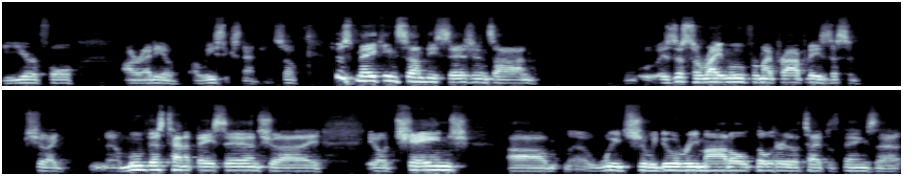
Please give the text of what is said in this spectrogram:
year full already of a lease extension. So just making some decisions on is this the right move for my property? Is this a, should I you know, move this tenant base in? Should I, you know, change? Um, we should we do a remodel? Those are the type of things that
